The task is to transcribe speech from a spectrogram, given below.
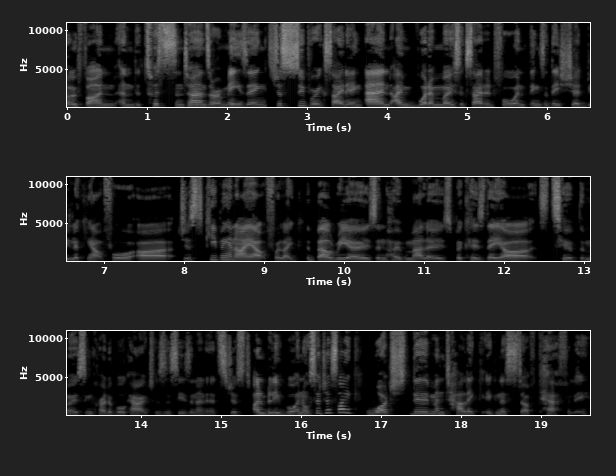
so fun and the twists and turns are amazing. It's just super exciting and I'm what I'm most excited for and things that they should be looking out for are just keeping an eye out for like the Bel Riose and Hober Mallows because they are two of the most incredible characters this season and it's just unbelievable. And also just like watch the Mentalic Ignis stuff carefully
